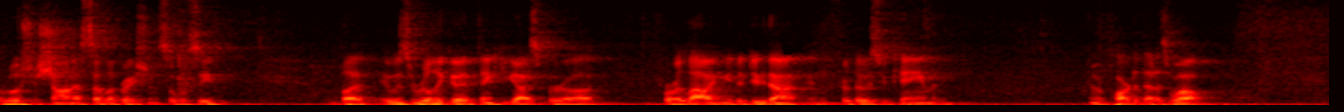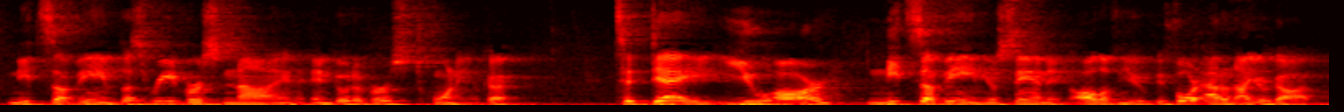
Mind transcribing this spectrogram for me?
a Rosh Hashanah celebration, so we'll see. But it was really good. Thank you guys for, uh, for allowing me to do that, and for those who came and, and were part of that as well. Nitzavim. Let's read verse 9 and go to verse 20, okay? Today you are Nitzavim. You're standing, all of you, before Adonai your God.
